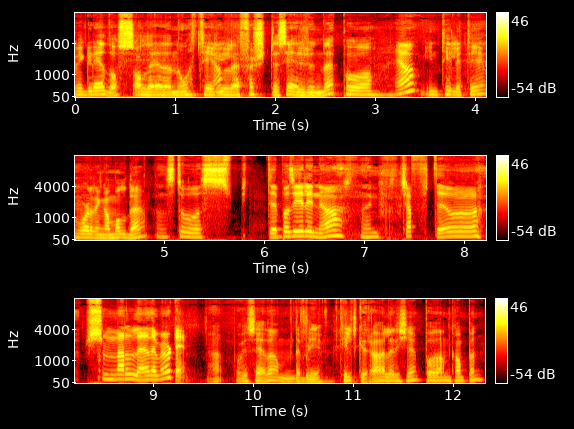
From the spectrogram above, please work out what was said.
Vi gleder oss allerede nå til første serierunde på Ja, Intility, Vålerenga-Molde. han står og spytter på sidelinja, kjefter og smeller. Det blir artig. Ja, får vi se da om det blir tilskuere eller ikke på den kampen.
